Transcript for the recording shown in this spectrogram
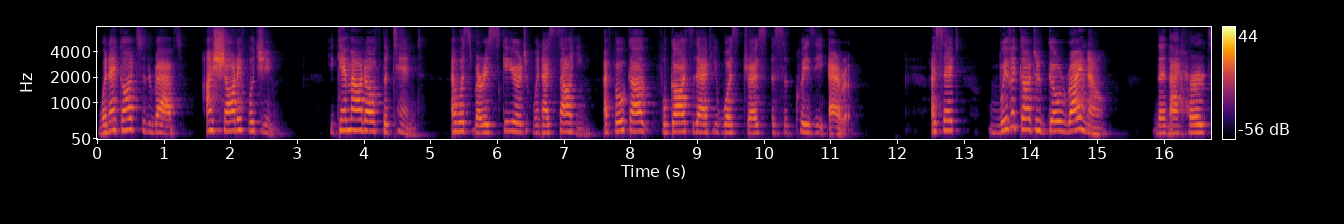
When I got to the raft, I shouted for Jim. He came out of the tent. I was very scared when I saw him. I forgot, forgot that he was dressed as a crazy Arab. I said, We've got to go right now. Then I heard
